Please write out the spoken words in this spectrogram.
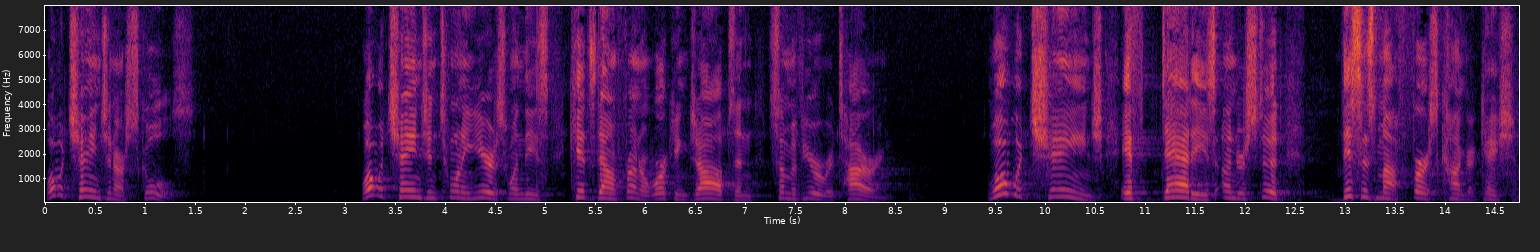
What would change in our schools? What would change in 20 years when these kids down front are working jobs and some of you are retiring? What would change if daddies understood this is my first congregation?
